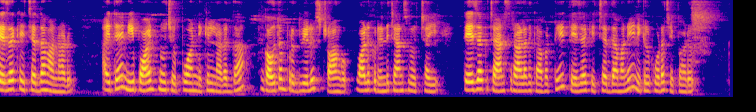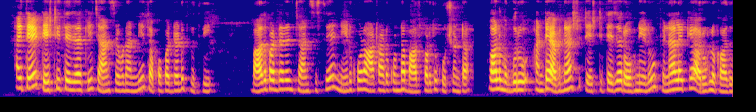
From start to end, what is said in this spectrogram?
తేజకి ఇచ్చేద్దాం అన్నాడు అయితే నీ పాయింట్ నువ్వు చెప్పు అని నిఖిల్ని అడగ్గా గౌతమ్ పృథ్వీలు స్ట్రాంగ్. వాళ్ళకు రెండు ఛాన్సులు వచ్చాయి. తేజకు ఛాన్స్ రాలేదు కాబట్టి తేజకి ఇచ్చేద్దామని నిఖిల్ కూడా చెప్పాడు. అయితే టేస్టీ తేజకి ఛాన్స్ ఇవ్వడాన్ని తప్పుపడ్డాడు పృథ్వీ. బాధపడ్డాడని ఛాన్స్ ఇస్తే నేను కూడా ఆట ఆడకుండా బాధపడుతూ కూర్చుంటా. వాళ్ళు ముగ్గురు అంటే అవినాష్ టేస్టీ తేజ రోహిణీలు ఫినాలకి అర్హులు కాదు.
